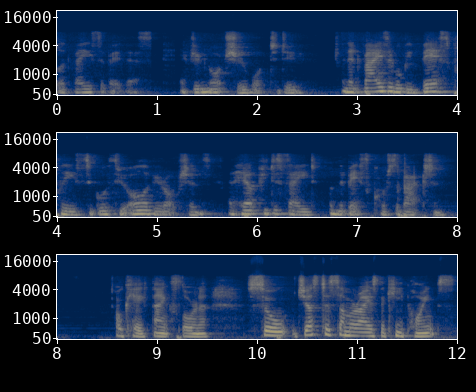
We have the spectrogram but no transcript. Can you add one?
advice about this if you're not sure what to do. An advisor will be best placed to go through all of your options and help you decide on the best course of action. Okay, thanks, Lorna. So, just to summarize the key points,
